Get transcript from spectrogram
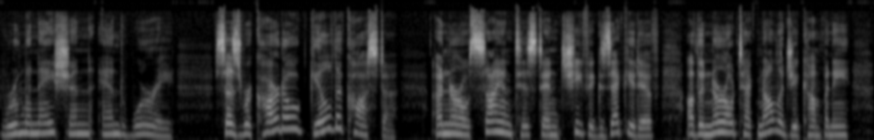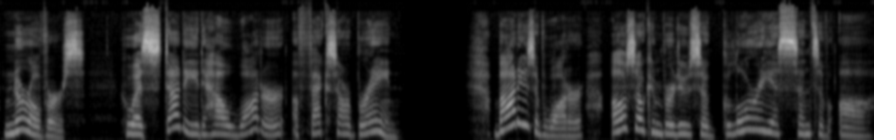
rumination and worry, says Ricardo Gil-da-Costa, a neuroscientist and chief executive of the neurotechnology company Neuroverse, who has studied how water affects our brain. Bodies of water also can produce a glorious sense of awe,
